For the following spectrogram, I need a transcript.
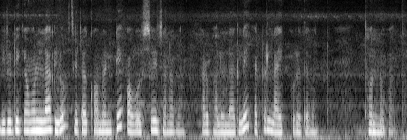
ভিডিওটি কেমন লাগল সেটা কমেন্টে অবশ্যই জানাবেন। আর ভালো লাগলে একটা লাইক করে দেবেন। ধন্যবাদ।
